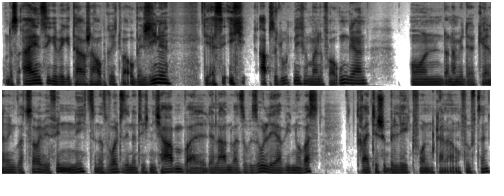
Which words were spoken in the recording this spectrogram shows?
Und das einzige vegetarische Hauptgericht war Aubergine. Die esse ich absolut nicht und meine Frau ungern. Und dann haben wir der Kellnerin gesagt, sorry, wir finden nichts. Und das wollte sie natürlich nicht haben, weil der Laden war sowieso leer wie nur was. Drei Tische belegt von, keine Ahnung, 15.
